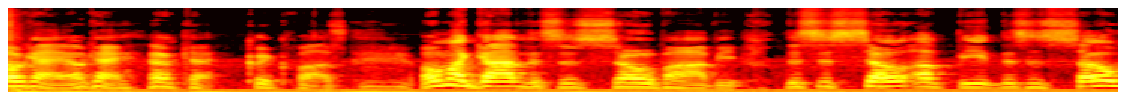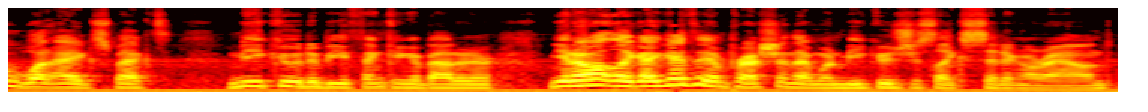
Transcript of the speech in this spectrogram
Okay, okay, okay. Quick pause. Oh my god, this is so Bobby. This is so upbeat. This is so what I expect Miku to be thinking about it. You know, like I get the impression that when Miku's just like sitting around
